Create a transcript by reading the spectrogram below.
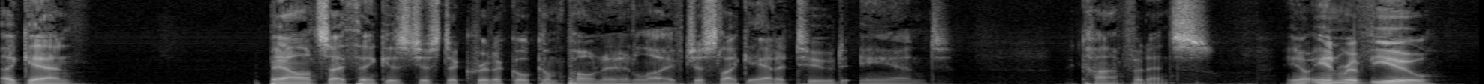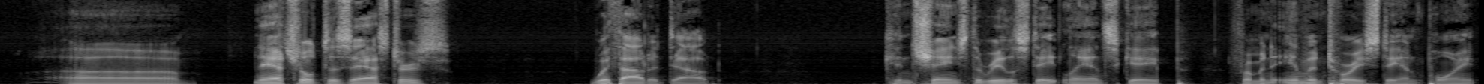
again, balance, I think, is just a critical component in life, just like attitude and confidence. You know, in review, uh, natural disasters, without a doubt, can change the real estate landscape from an inventory standpoint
